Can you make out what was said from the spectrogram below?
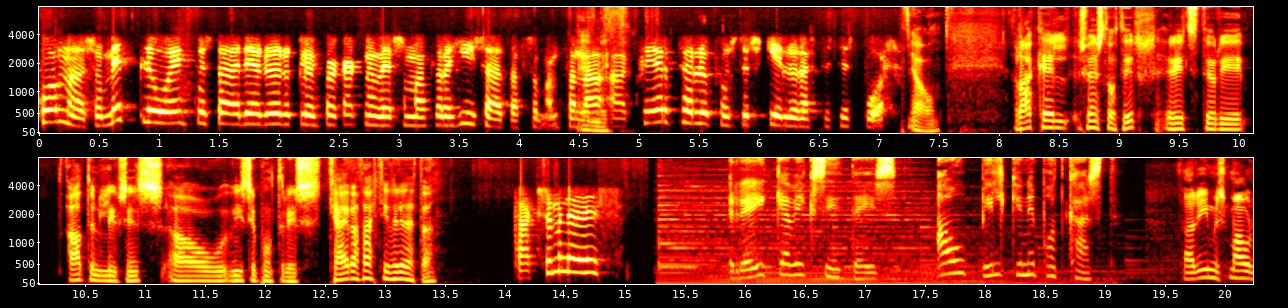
Koma þessu á milli og einhver staðar er öruglega eitthvað gagnaverð sem ætlar að hýsa þetta alls saman. Þannig að hver tölvupóstur skilur eftir til spór. Já, Rakel Svensdóttir, reittstjóri aðunlífsins á vísi.is. Kæra þakki fyrir þetta. Takk sem leiðis. Reykjavík síðdeis á Bilginni podcast. Það er ímismál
